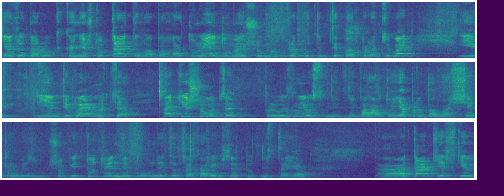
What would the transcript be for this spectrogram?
Я за два роки, звісно, втратила багато, але я думаю, що ми вже будемо тепер працювати і клієнти вернуться. А ті, що оце привезли, ось небагато, я продала, ще привезу. Щоб і тут він не був, не засахарився, тут не стояв. А, так, якщо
